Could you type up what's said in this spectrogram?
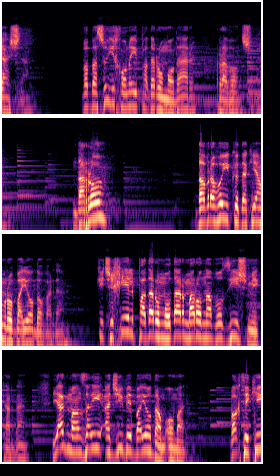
гаштам ва ба сӯи хонаи падару модар равон шудам дар роҳ давраҳои кӯдакиамро ба ёд овардам ки чӣ хел падару модар маро навозиш мекарданд як манзари аҷибе ба ёдам омад вақте ки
